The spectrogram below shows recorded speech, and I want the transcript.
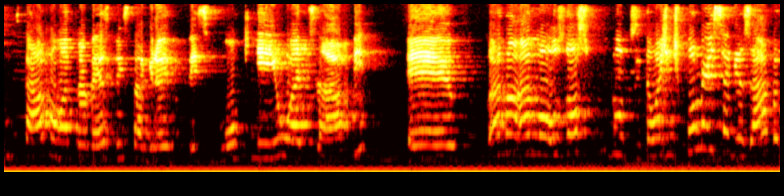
buscavam através do Instagram e do Facebook e o WhatsApp é, a, a, os nossos produtos. Então a gente comercializava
